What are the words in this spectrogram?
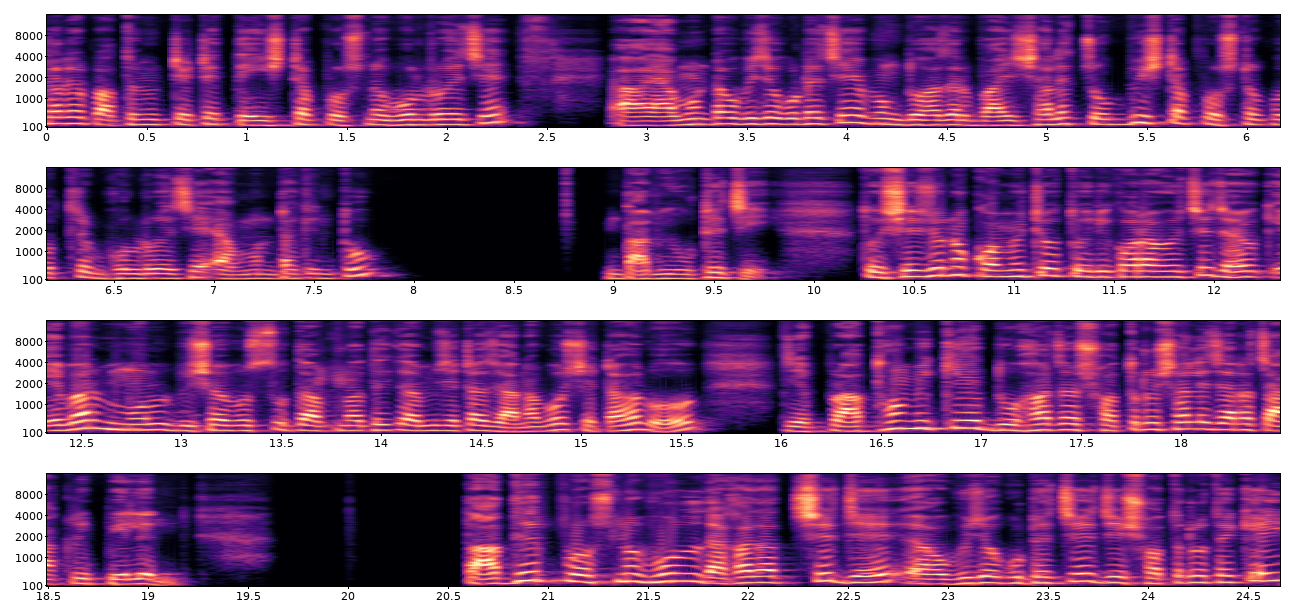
সালের প্রাথমিক টেটে তেইশটা প্রশ্ন ভুল রয়েছে এমনটা অভিযোগ উঠেছে এবং দু হাজার বাইশ সালে চব্বিশটা প্রশ্নপত্রে ভুল রয়েছে এমনটা কিন্তু দাবি উঠেছে। তো সেই জন্য কমিটিও তৈরি করা হয়েছে। যাই হোক, এবার মূল বিষয়বস্তুতে আপনাদেরকে আমি যেটা জানাব সেটা হলো যে প্রাথমিকে দু হাজার সতেরো সালে যারা চাকরি পেলেন তাদের প্রশ্ন ভুল দেখা যাচ্ছে যে অভিযোগ উঠেছে যে সতেরো থেকেই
